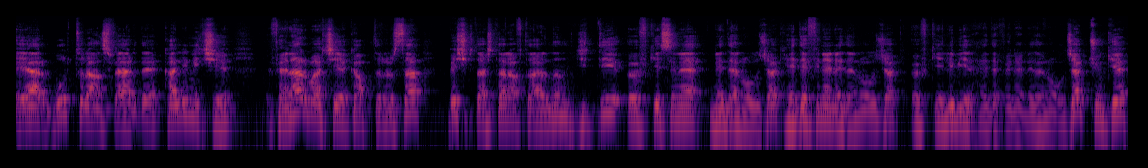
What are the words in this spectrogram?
eğer bu transferde Kalinic'i Fenerbahçe'ye kaptırırsa Beşiktaş taraftarının ciddi öfkesine neden olacak, hedefine neden olacak, öfkeli bir hedefine neden olacak. Çünkü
